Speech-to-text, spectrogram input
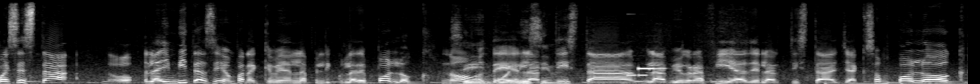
pues está la invitación para que vean la película de Pollock, ¿no? Sí, del artista, la biografía del artista Jackson Pollock.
